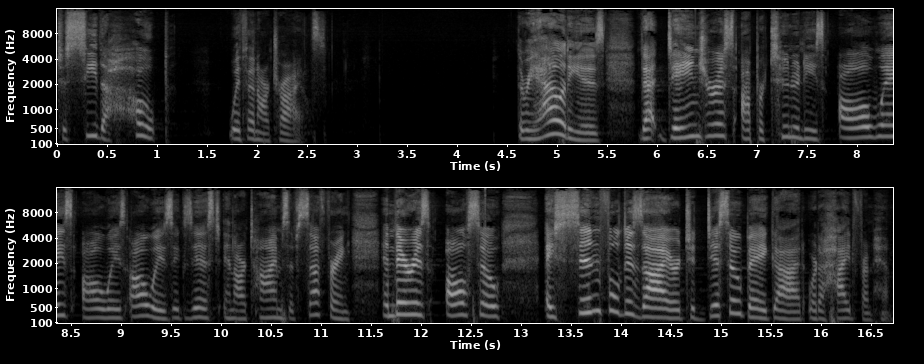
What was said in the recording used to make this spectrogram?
to see the hope within our trials. The reality is that dangerous opportunities always, always, always exist in our times of suffering. And there is also a sinful desire to disobey God or to hide from Him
